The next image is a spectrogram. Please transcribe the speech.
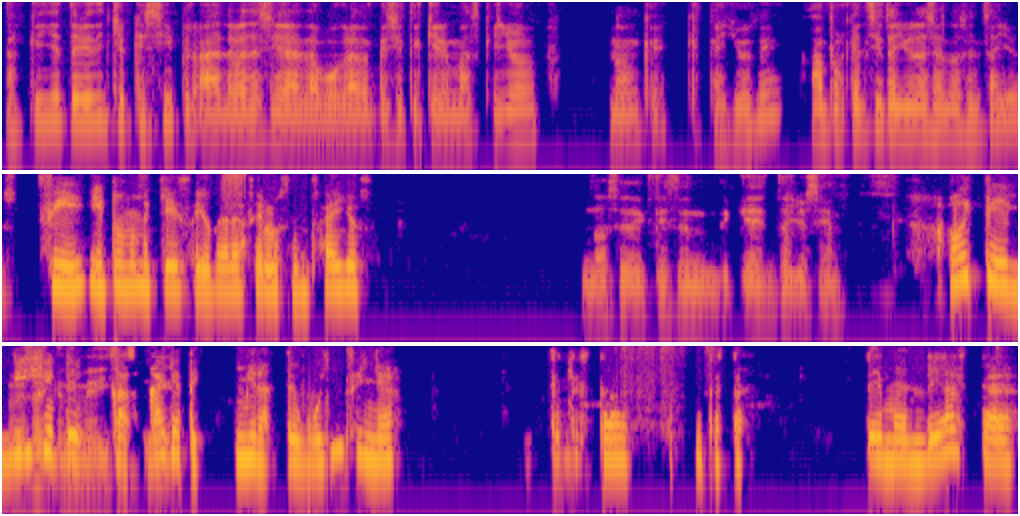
Aquí ya te había dicho que sí, pero ah, le vas a decir al abogado que sí te quiere más que yo, ¿no? Que, que te ayude. Ah, porque él sí te ayuda a hacer los ensayos. Sí, y tú no me quieres ayudar a hacer los ensayos. No sé de qué, de qué ensayos sean. Ay, te dije, te, me dices ca- qué. cállate. Mira, te voy a enseñar. ¿Dónde está? Acá está. Te mandé hasta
